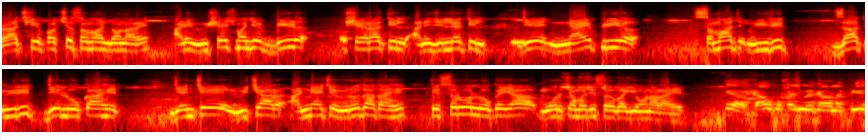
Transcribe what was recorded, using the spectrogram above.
राजकीय पक्ष समाज होणार आहे. आणि विशेष म्हणजे बीड शहरातील आणि जिल्ह्यातील जे न्यायप्रिय समाज विहिरीत जात विहिरीत जे लोक आहेत ज्यांचे विचार आणण्याच्या विरोधात आहे ते सर्व लोक या मोर्चामध्ये सहभागी होणार आहेत. का उपोषणाची वेळ करावी लागते?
